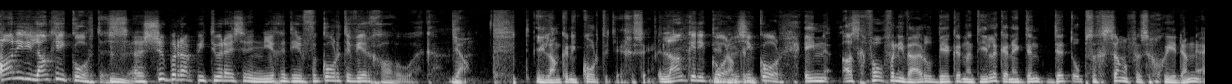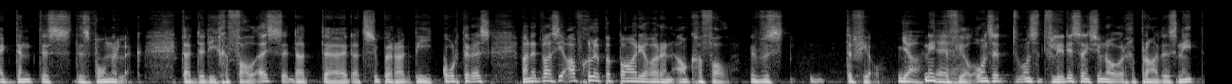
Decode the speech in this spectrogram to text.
Aan die lank en die kort is. Mm. Uh, Super Rugby 2019 verkorte weergawe ook. Ja. Hier lank in die kort het jy gesê. Lank en die kort, dis in die kort. En as gevolg van die wêreldbeker natuurlik en ek dink dit op sigself is 'n goeie ding. Ek dink dis dis wonderlik dat dit die geval is dat uh, dat Super Rugby korter is want dit was die afgelope paar jaar in elk geval. Dit was te veel. Ja, net ja, te ja. veel. Ons het ons het verlede seisoen daaroor gepraat, dis net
